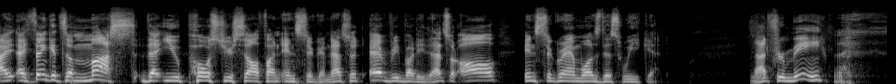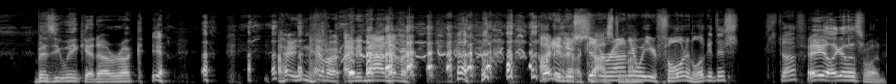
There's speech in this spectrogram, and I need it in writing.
I, I think it's a must that you post yourself on Instagram. That's what everybody. That's what all Instagram was this weekend. Not for me. Busy weekend, huh, Rook? Yeah. I didn't have a. I did not have a. I What, you didn't have just a sit costume around there with your phone and look at this stuff? Hey, look at this one.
